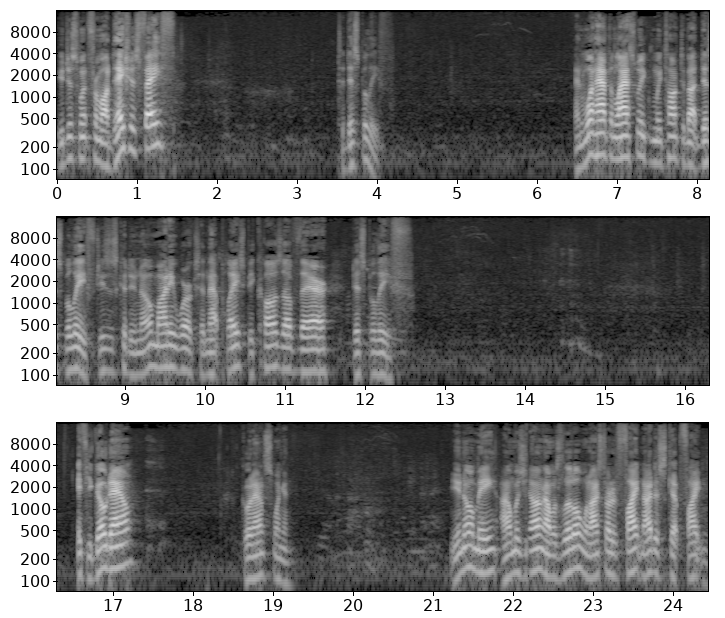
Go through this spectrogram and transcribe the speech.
You just went from audacious faith to disbelief. And what happened last week when we talked about disbelief? Jesus could do no mighty works in that place because of their disbelief. If you go down, go down swinging. You know me. I was young. I was little. When I started fighting, I just kept fighting.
